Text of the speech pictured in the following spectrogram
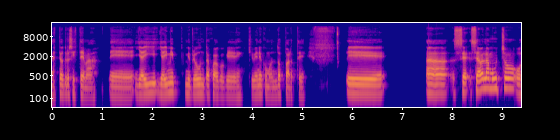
a este otro sistema. Eh, y ahí, y ahí mi, pregunta, Juaco, que, viene como en dos partes. Eh, ah, se, habla mucho, o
